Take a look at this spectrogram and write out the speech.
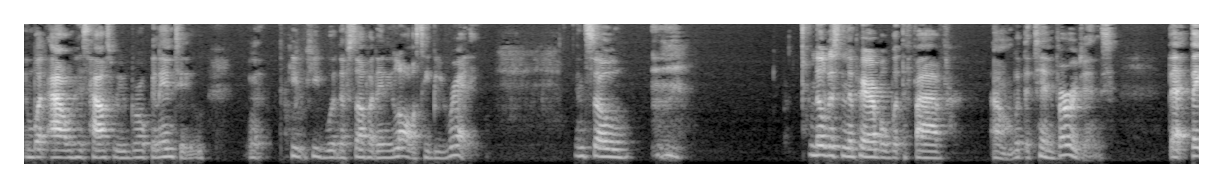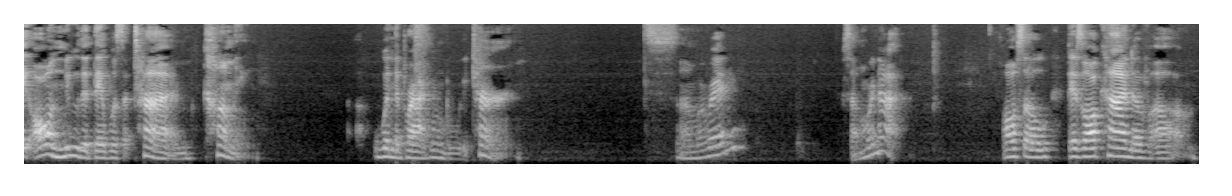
in what hour his house would be broken into, you know, he, he wouldn't have suffered any loss. He'd be ready. And so, notice in the parable with the five, um, with the ten virgins, that they all knew that there was a time coming when the bridegroom would return. Some were ready, some were not. Also, there's all kind of um,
